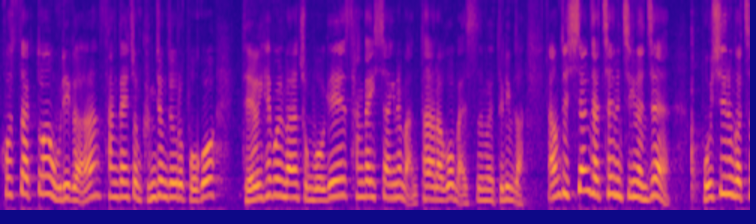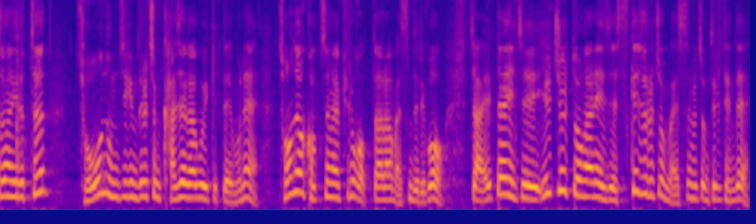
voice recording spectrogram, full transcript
코스닥 또한 우리가 상당히 좀 긍정적으로 보고 대응해 볼 만한 종목이 상당히 시장에는 많다라고 말씀을 드립니다. 아무튼 시장 자체는 지금 현재 보시는 것처럼 이렇듯 좋은 움직임들을 좀 가져가고 있기 때문에 전혀 걱정할 필요가 없다라고 말씀드리고 자 일단 이제 일주일 동안의 이제 스케줄을 좀 말씀을 좀 드릴 텐데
